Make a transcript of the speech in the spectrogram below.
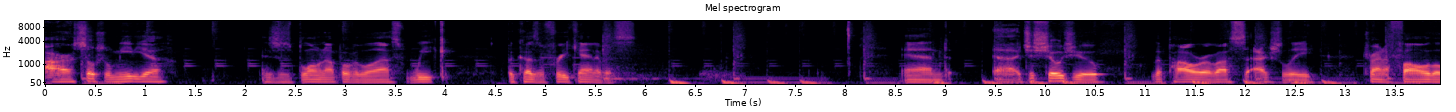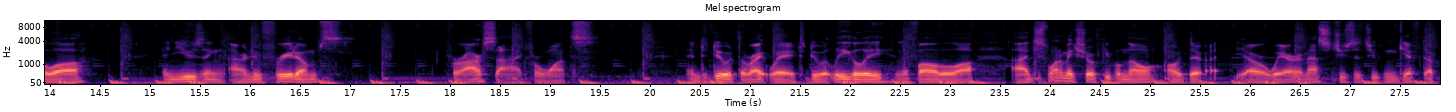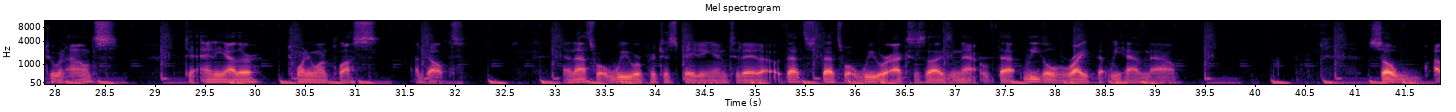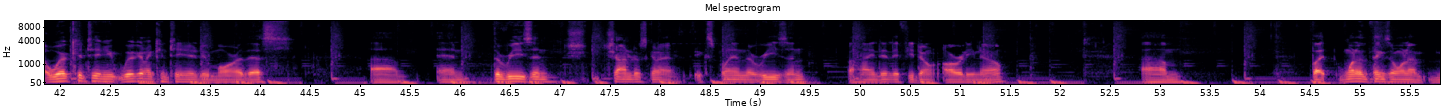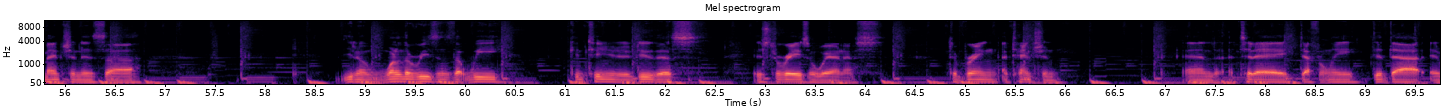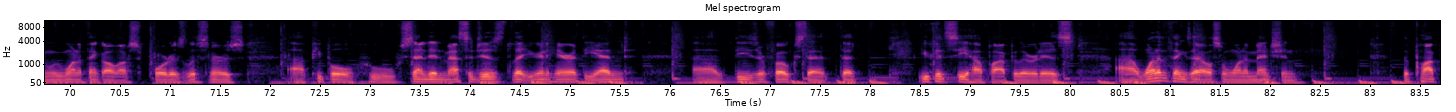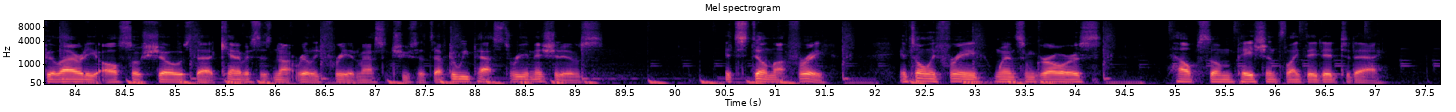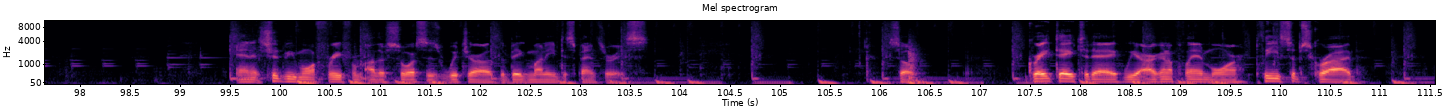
our social media has just blown up over the last week because of free cannabis. And uh, it just shows you the power of us actually trying to follow the law and using our new freedoms for our side for once. And to do it the right way, to do it legally and to follow the law. I just want to make sure people know or they are aware in Massachusetts you can gift up to an ounce to any other 21 plus adult. And that's what we were participating in today. That, that's that's what we were exercising that that legal right that we have now. So uh, we're continue we're going to continue to do more of this. Um, and the reason Chandra's going to explain the reason behind it if you don't already know. Um, but one of the things I want to mention is, uh, you know, one of the reasons that we continue to do this is to raise awareness, to bring attention. And today definitely did that. And we want to thank all our supporters, listeners, uh, people who send in messages that you're going to hear at the end. Uh, these are folks that, that you can see how popular it is. Uh, one of the things I also want to mention the popularity also shows that cannabis is not really free in Massachusetts. After we passed three initiatives, it's still not free. It's only free when some growers help some patients like they did today. And it should be more free from other sources, which are the big money dispensaries. So, great day today. We are going to plan more. Please subscribe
